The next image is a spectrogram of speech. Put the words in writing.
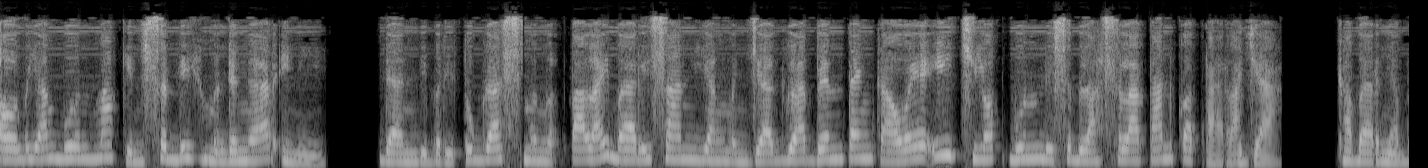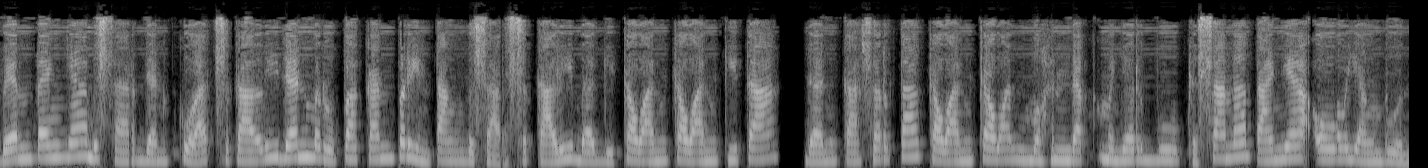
Ouyang Bun makin sedih mendengar ini dan diberi tugas mengepalai barisan yang menjaga benteng KWI Chiok Bun di sebelah selatan kota raja. Kabarnya bentengnya besar dan kuat sekali dan merupakan perintang besar sekali bagi kawan-kawan kita, dan kaserta kawan-kawanmu hendak menyerbu ke sana tanya Oh Yang Bun.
